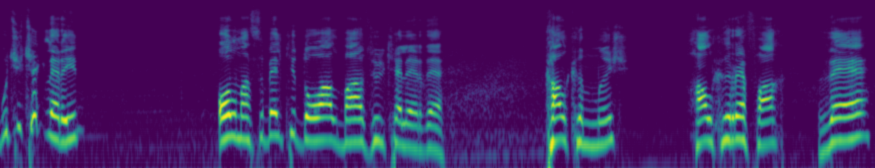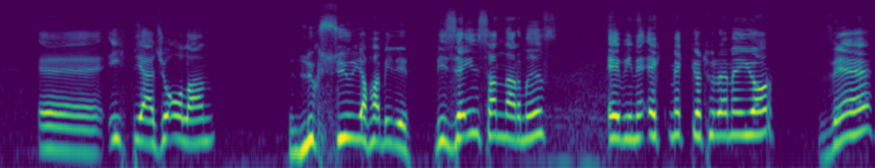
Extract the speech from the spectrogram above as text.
bu çiçeklerin olması belki doğal bazı ülkelerde kalkınmış, halkı refah ve eee, ihtiyacı olan lüksü yapabilir. Bize insanlarımız evine ekmek götüremiyor ve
